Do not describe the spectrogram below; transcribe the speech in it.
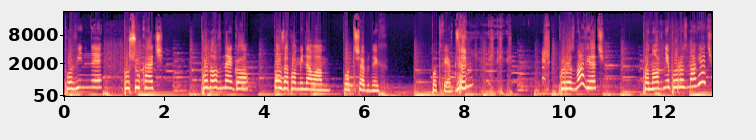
powinny poszukać ponownego. Pozapominałam potrzebnych potwierdzeń. Porozmawiać? Ponownie porozmawiać?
